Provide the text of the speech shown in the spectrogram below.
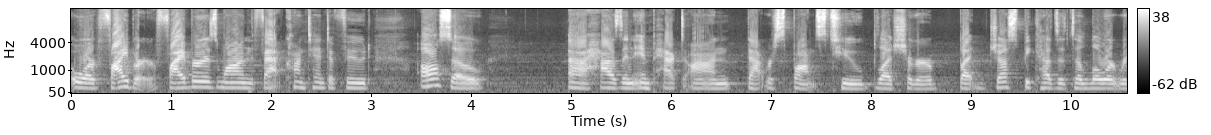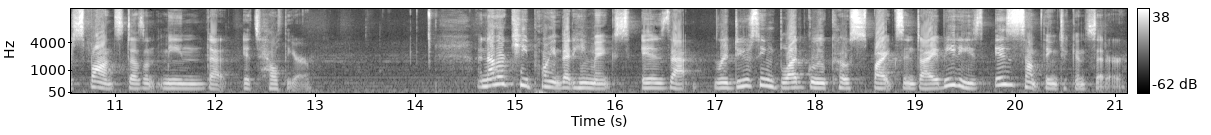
or fiber. Fiber is one, the fat content of food also uh, has an impact on that response to blood sugar, but just because it's a lower response doesn't mean that it's healthier. Another key point that he makes is that reducing blood glucose spikes in diabetes is something to consider.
